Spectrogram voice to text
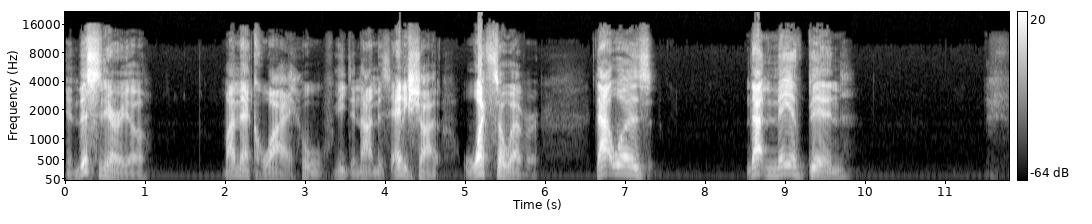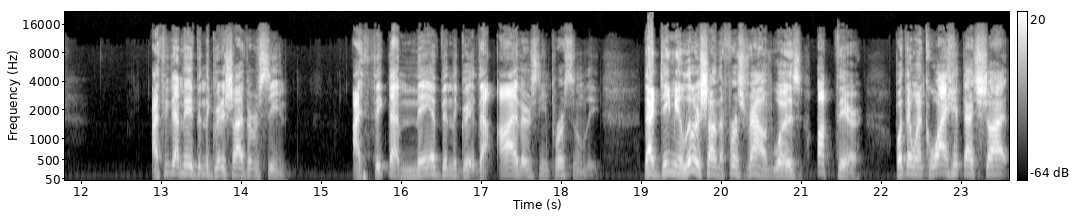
in this scenario, my man Kawhi, who he did not miss any shot whatsoever. That was that may have been I think that may have been the greatest shot I've ever seen. I think that may have been the great that I've ever seen personally. That Damian Lillard shot in the first round was up there. But then when Kawhi hit that shot,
